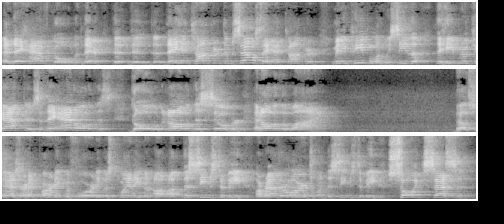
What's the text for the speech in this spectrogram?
And they have gold, and the, the, the, they had conquered themselves. They had conquered many people, and we see the, the Hebrew captives, and they had all of this gold, and all of this silver, and all of the wine. Belshazzar had partied before, and he was planning. A, a, this seems to be a rather large one. This seems to be so excessive.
